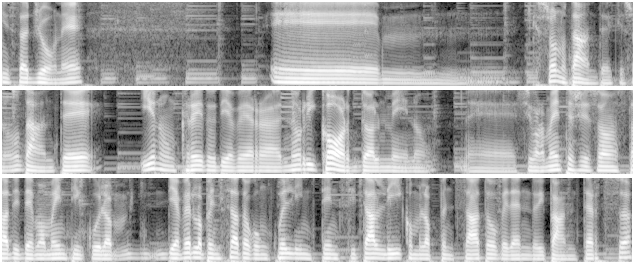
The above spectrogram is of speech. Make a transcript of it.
in stagione. E, ehm, che sono tante, che sono tante. Io non credo di aver. Non ricordo almeno. Eh, sicuramente ci sono stati dei momenti in cui lo, di averlo pensato con quell'intensità lì, come l'ho pensato vedendo i Panthers.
